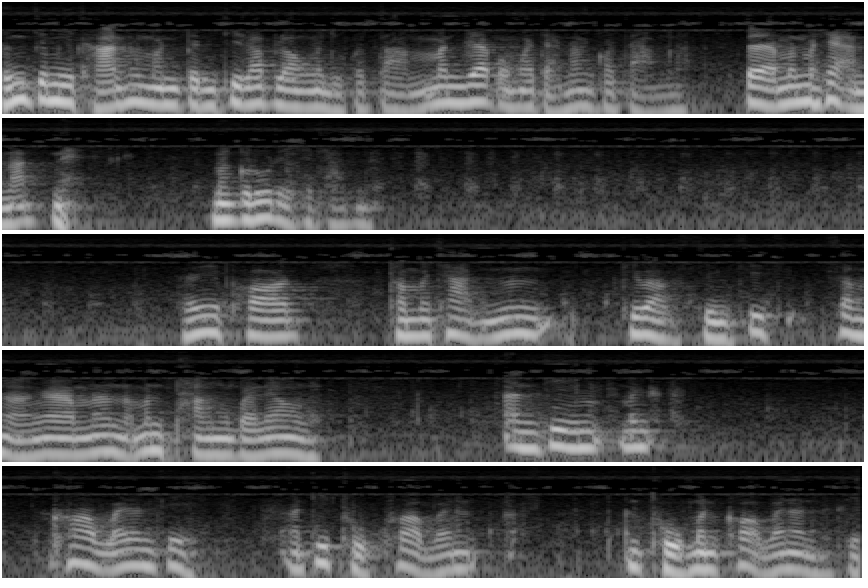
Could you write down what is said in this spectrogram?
ถึงจะมีฐานของมันเป็นที่รับรองกันอยู่ก็ตาม มันแยกออกมาจากนั่นก็ตามนะแต่มันไม่ใช่อันนั้นเนี่ยมันก็รู้ได้ชัดๆนี่ยแล้วนี่พอธรรมชาตินั้นที่ว่าสิ่งที่สง่างามนั้นมันพังไปแล้วอันที่มันครอบไว้นั่นสิอันที่ถูกครอบไว้อันถูกมันครอบไว้นั่นสิ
